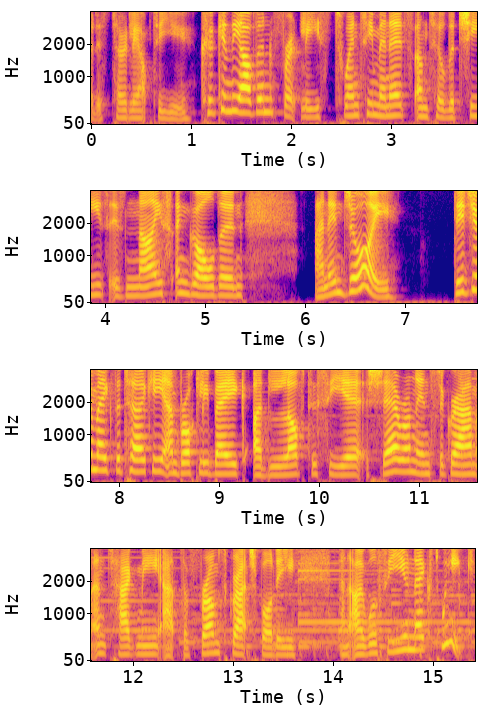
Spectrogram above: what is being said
but it's totally up to you. Cook in the oven for at least 20 minutes until the cheese is nice and golden and enjoy. Did you make the turkey and broccoli bake? I'd love to see it. Share on Instagram and tag me at the From Scratch Body, and I will see you next week.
